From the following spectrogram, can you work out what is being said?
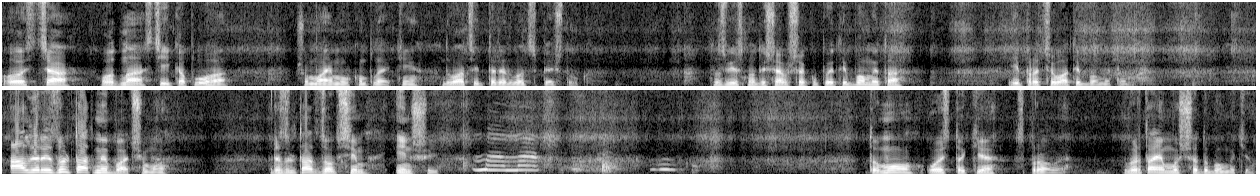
Ось ця одна стійка плуга, що маємо в комплекті, 20-25 штук. То, звісно, дешевше купити бомета і працювати бометом. Але результат ми бачимо. Результат зовсім інший. Тому ось такі справи. Вертаємося ще до бометів.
